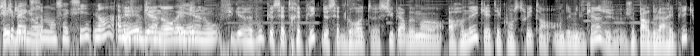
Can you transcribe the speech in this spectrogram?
ce qui n'est pas extrêmement sexy, non ah, Eh bien non, eh bien non. Figurez-vous que cette réplique de cette grotte superbement ornée qui a été construite en, 2015, je, parle de la réplique,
